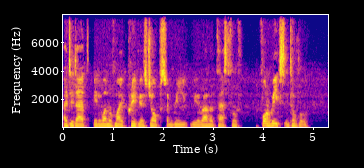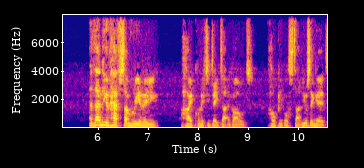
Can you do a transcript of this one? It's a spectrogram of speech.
I did that in one of my previous jobs and we we ran a test for four weeks in total. And then you have some really high quality data about how people start using it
